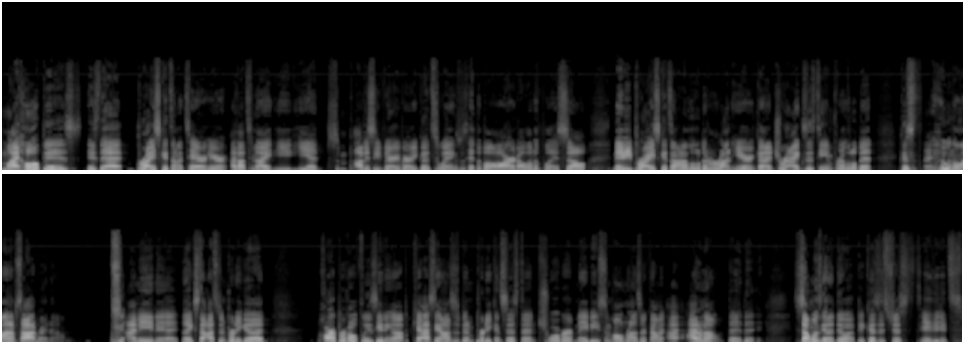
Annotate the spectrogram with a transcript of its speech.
my hope is is that Bryce gets on a tear here. I thought tonight he he had some obviously very very good swings, was hitting the ball hard all over the place. So maybe Bryce gets on a little bit of a run here and kind of drags his team for a little bit. Because who in the lineup's hot right now? I mean, it, like Stott's been pretty good. Harper hopefully is heating up. Castellanos has been pretty consistent. Schwarber, maybe some home runs are coming. I, I don't know. The, the, someone's to do it because it's just it, it's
